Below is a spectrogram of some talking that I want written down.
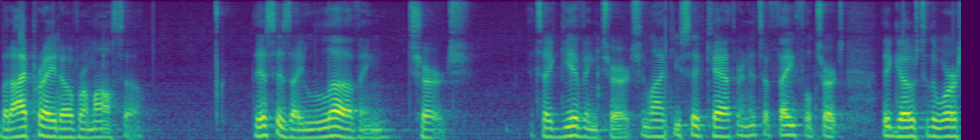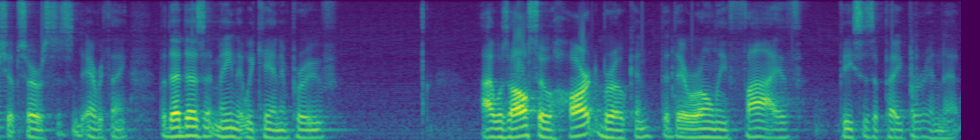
But I prayed over them also. This is a loving church. It's a giving church. And like you said, Catherine, it's a faithful church that goes to the worship services and everything. But that doesn't mean that we can't improve. I was also heartbroken that there were only five pieces of paper in that.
